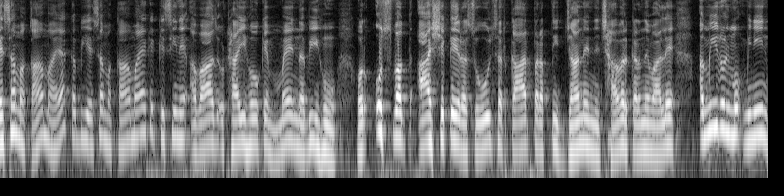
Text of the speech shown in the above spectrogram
ऐसा मकाम आया? कभी ऐसा मकाम आया कि किसी ने आवाज़ उठाई हो कि मैं नबी हूँ और उस वक्त आशिक रसूल सरकार पर अपनी जान निछावर करने वाले अमीरमिन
